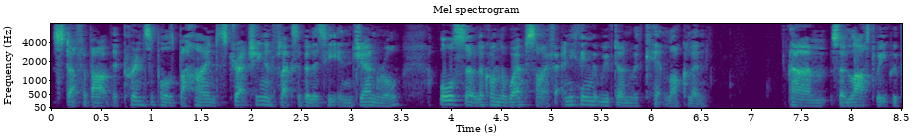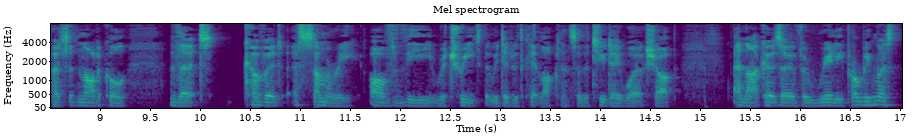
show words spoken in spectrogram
stuff about the principles behind stretching and flexibility in general. Also, look on the website for anything that we've done with Kit Laughlin. Um, so last week we posted an article that covered a summary of the retreat that we did with Kit Laughlin, so the two day workshop, and that goes over really probably most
